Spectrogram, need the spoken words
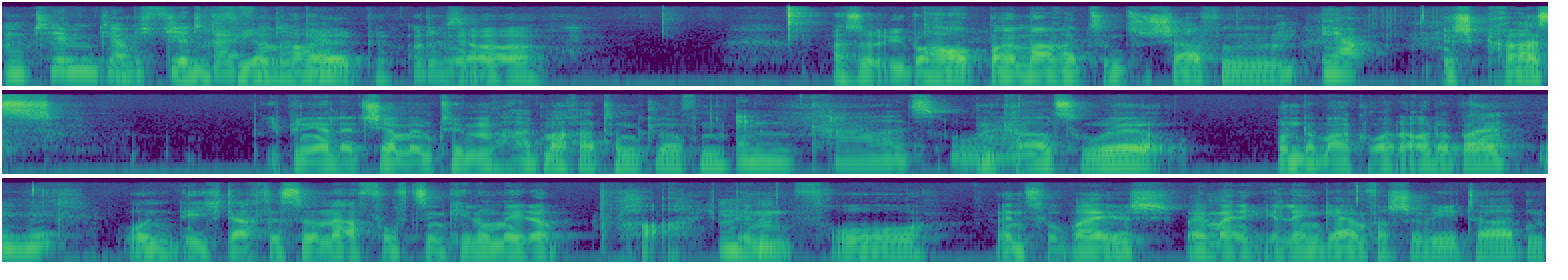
Und Tim, glaube ich, vier, Tim drei viereinhalb. Viertel, oder so. Ja. Also überhaupt mal einen Marathon zu schaffen, Ja, ist krass. Ich bin ja letztes Jahr mit dem Tim einen Halbmarathon gelaufen in Karlsruhe. in Karlsruhe und der Marco war da auch dabei. Mhm. Und ich dachte so nach 15 Kilometer, boah, ich Mhm. bin froh, wenn es vorbei ist, weil meine Gelenke einfach schon wehtaten.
